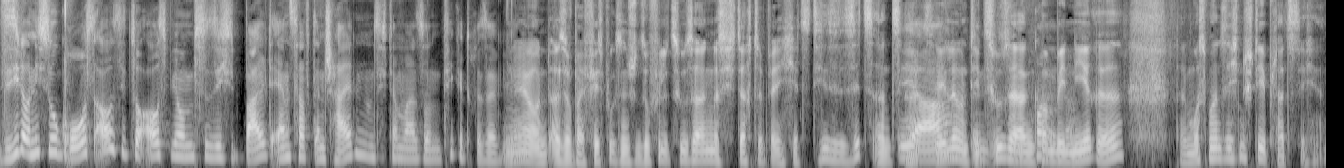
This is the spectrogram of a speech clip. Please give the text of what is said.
sie sieht auch nicht so groß aus, sieht so aus, wie man müsste sich bald ernsthaft entscheiden und sich dann mal so ein Ticket reservieren. Ja, und also bei Facebook sind schon so viele Zusagen, dass ich dachte, wenn ich jetzt diese Sitzanzahl Ja, zähle und die Zusagen voll, kombiniere, dann muss man sich einen Stehplatz sichern.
